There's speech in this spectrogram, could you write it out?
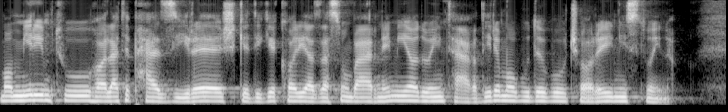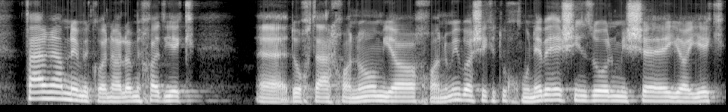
ما میریم تو حالت پذیرش که دیگه کاری از دستمون بر نمیاد و این تقدیر ما بوده و چاره ای نیست و اینا. فرق هم نمی‌کنه. حالا می‌خواد یک دختر خانم یا خانمی باشه که تو خونه بهش این ظلم میشه یا یک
